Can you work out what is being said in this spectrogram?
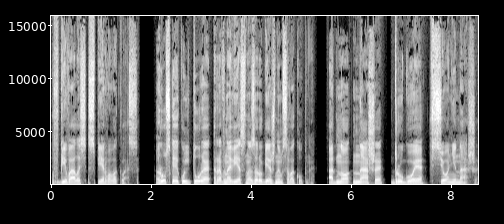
вбивалось с первого класса. Русская культура равновесна зарубежным совокупно. Одно наше, другое все не наше.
